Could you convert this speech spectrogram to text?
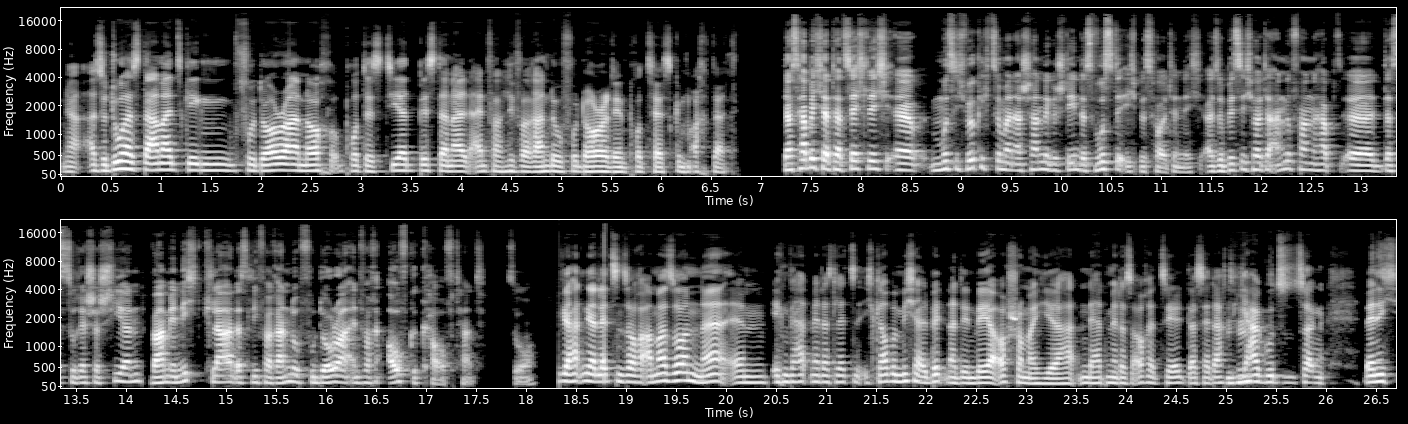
Ja, also du hast damals gegen Fedora noch protestiert, bis dann halt einfach Lieferando Fedora den Prozess gemacht hat. Das habe ich ja tatsächlich, äh, muss ich wirklich zu meiner Schande gestehen, das wusste ich bis heute nicht. Also bis ich heute angefangen habe, äh, das zu recherchieren, war mir nicht klar, dass Lieferando Fedora einfach aufgekauft hat. So. Wir hatten ja letztens auch Amazon, ne? Ähm, irgendwer hat mir das letztens, ich glaube Michael Bittner, den wir ja auch schon mal hier hatten, der hat mir das auch erzählt, dass er dachte, mhm. ja gut, sozusagen, wenn ich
